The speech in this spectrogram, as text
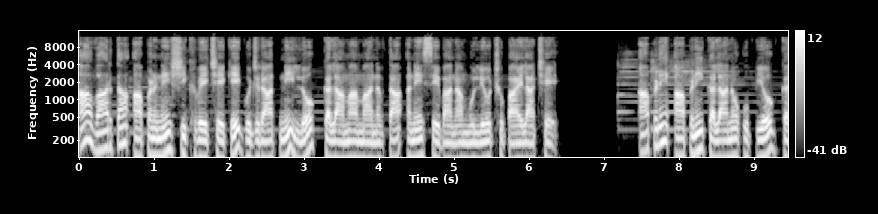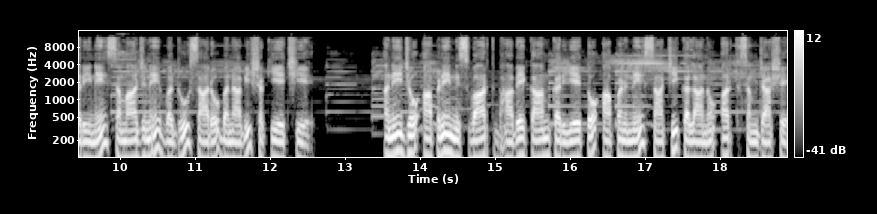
આ વાર્તા આપણને શીખવે છે કે ગુજરાતની લોક કલામાં માનવતા અને સેવાના મૂલ્યો છુપાયેલા છે. આપણે આપણી કલાનો ઉપયોગ કરીને સમાજને વધુ સારો બનાવી શકીએ છીએ. અને જો આપણે નિસ્વાર્થ ભાવે કામ કરીએ તો આપણને સાચી કલાનો અર્થ સમજાશે.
